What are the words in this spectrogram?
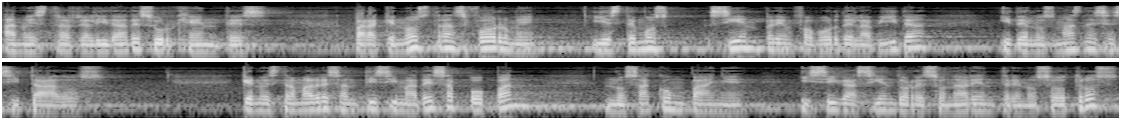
a nuestras realidades urgentes para que nos transforme y estemos siempre en favor de la vida y de los más necesitados. Que nuestra Madre Santísima de Zapopan nos acompañe y siga haciendo resonar entre nosotros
